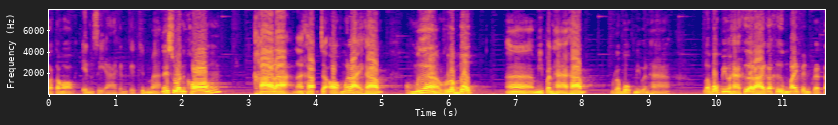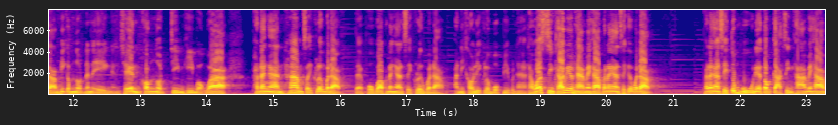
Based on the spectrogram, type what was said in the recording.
ก็ต้องออก NCR กันเกิดขึ้นมา ในส่วนของคาร่านะครับ จะออกเมื่อไหร่ครับ เมื่อระบบมีปัญหาครับ ระบบมีปัญหา ระบบมีปัญหาคืออะไรก็คือไม่เป็นไปตามที่กำหนดนั่นเอง อย่างเช่นกำหนด GMP บอกว่าพนักงานห้ามใส่เครื่องประดับ แต่พบว่าพนักงานใส่เครื่องประดับ อันนี้เขาเรียกระบบมีปัญหา ถามว่าสินค้ามีปัญหาไหมครับ พนักงานใส่เครื่องประดับ พนักงานส่ตุ้มหูเนี่ยต้องกักสินค้าไหมครับ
